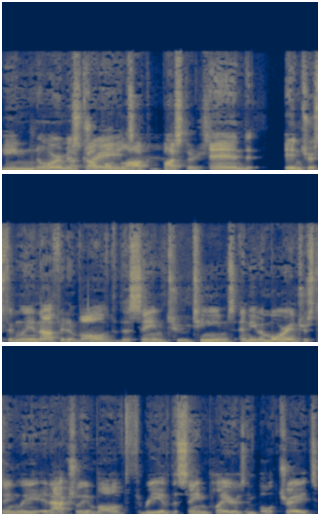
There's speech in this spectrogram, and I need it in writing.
enormous A couple trades, blockbusters. and interestingly enough, it involved the same two teams. And even more interestingly, it actually involved three of the same players in both trades.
